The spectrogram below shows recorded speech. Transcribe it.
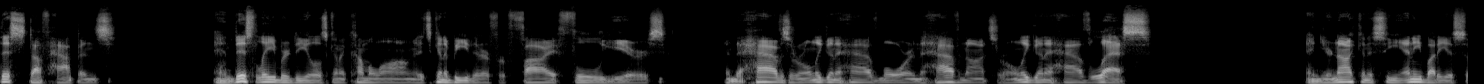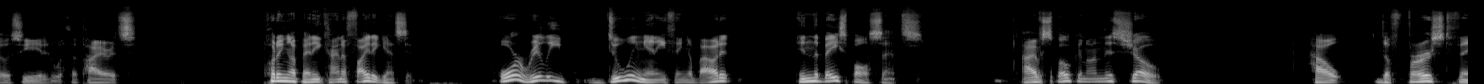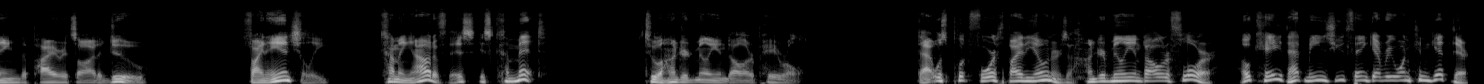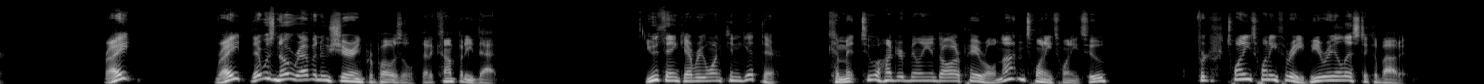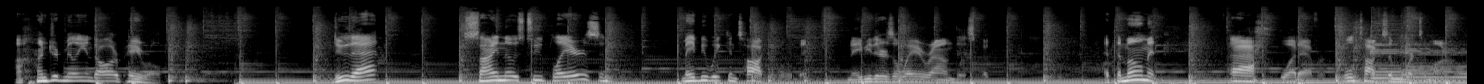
this stuff happens and this labor deal is going to come along and it's going to be there for five full years. And the haves are only going to have more and the have nots are only going to have less. And you're not going to see anybody associated with the Pirates putting up any kind of fight against it or really doing anything about it in the baseball sense. I've spoken on this show how the first thing the Pirates ought to do financially coming out of this is commit to a $100 million payroll. That was put forth by the owners, a $100 million floor. Okay, that means you think everyone can get there. Right? Right? There was no revenue sharing proposal that accompanied that. You think everyone can get there. Commit to a $100 million payroll, not in 2022, for 2023. Be realistic about it. A $100 million payroll do that, sign those two players, and maybe we can talk a little bit. Maybe there's a way around this, but at the moment, ah, whatever. We'll talk some more tomorrow.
